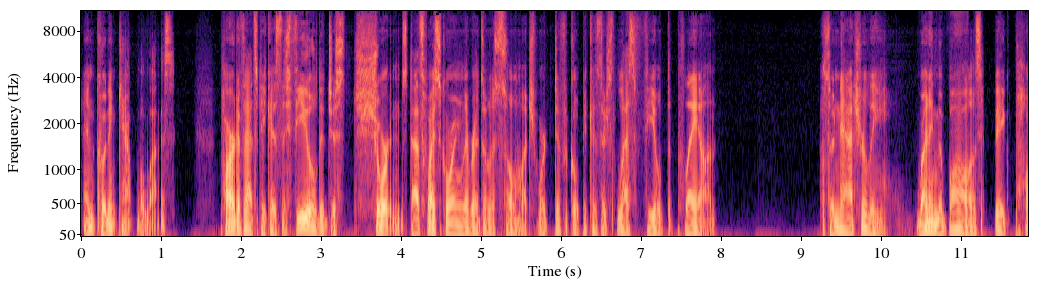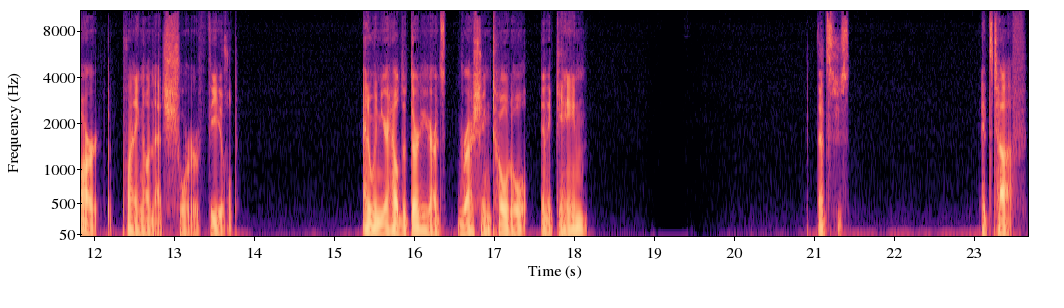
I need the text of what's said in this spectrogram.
and couldn't capitalize. Part of that's because the field it just shortens. That's why scoring in the red zone is so much more difficult because there's less field to play on. So naturally, running the ball is a big part of playing on that shorter field. And when you're held to 30 yards rushing total in a game, that's just, it's tough.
